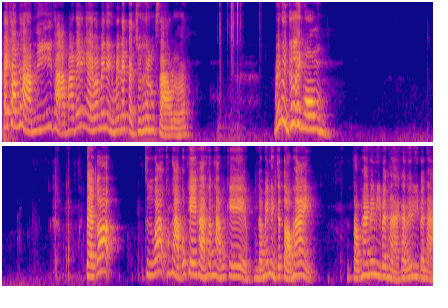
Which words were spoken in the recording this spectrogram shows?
ไอ้คำถามนี้ถามมาได้ไงว่าแม่หนึ่งไม่ได้ตัดชุดให้ลูกสาวเหรอแม่หนึ่งก็เลยงง แต่ก็ถือว่าคำถามโอเคค่ะคำถามโอเค เดี๋ยวแม่หนึ่งจะตอบให้ ตอบให้ไม่มีปัญหาค่ะ ไม่มีปัญหา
